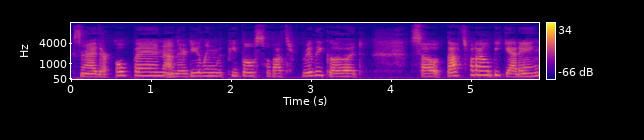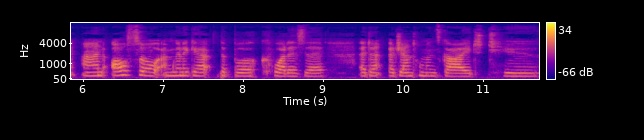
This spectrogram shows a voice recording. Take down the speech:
because now they're open and they're dealing with people, so that's really good. So that's what I'll be getting. And also, I'm going to get the book, what is it? A, a Gentleman's Guide to.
